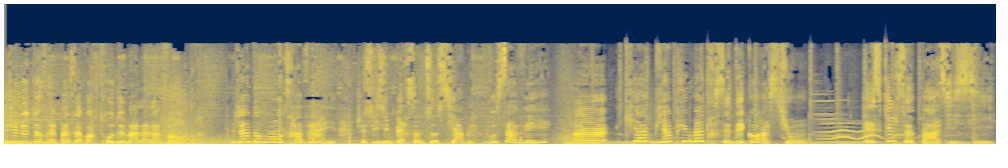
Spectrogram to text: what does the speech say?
Je ne devrais pas avoir trop de mal à la vendre. J'adore mon travail. Je suis une personne sociable, vous savez. Euh, qui a bien pu mettre ces décorations? Qu'est-ce qu'il se passe ici?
